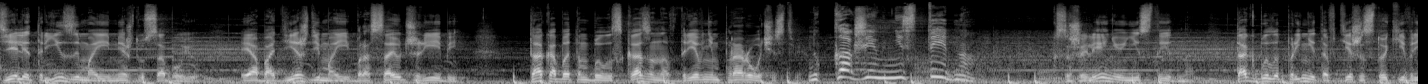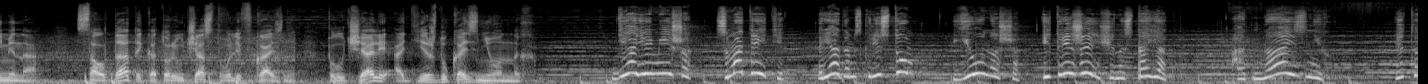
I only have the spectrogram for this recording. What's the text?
Делят ризы мои между собою И об одежде моей бросают жребий. Так об этом было сказано в древнем пророчестве. Ну как же им не стыдно? К сожалению, не стыдно. Так было принято в те жестокие времена. Солдаты, которые участвовали в казни, получали одежду казненных. Дядя Миша, смотрите, рядом с крестом юноша и три женщины стоят. Одна из них – это,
